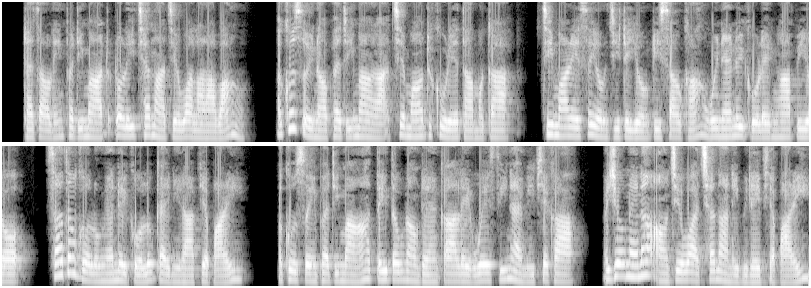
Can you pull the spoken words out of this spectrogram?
။ဒါကြောင့်လေဖက်တီမာတော်တော်လေးချမ်းသာကြွယ်ဝလာတာပါ။အခုဆိုရင်တော့ဖက်တီမာကအချစ်မောင်းတစ်ခုတည်းသာမကကြီးမားတဲ့စက်ရုံကြီးတစ်ရုံတိစောက်ကဝန်ထမ်းတွေကိုလည်းငှားပြီးတော့စားတုတ်ကုန်လုပ်ငန်းတွေကိုလုပ်ကိုင်နေတာဖြစ်ပါတယ်။ အခုဆိုရင်ဖက်တီမာဟာတိတ်3000တန်ကားလေးဝယ်စည်းနိုင်ပြီဖြစ်ကမယုံနိုင်တော့အောင်ကျေဝချမ်းသာနေပြီလေဖြစ်ပါတယ်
